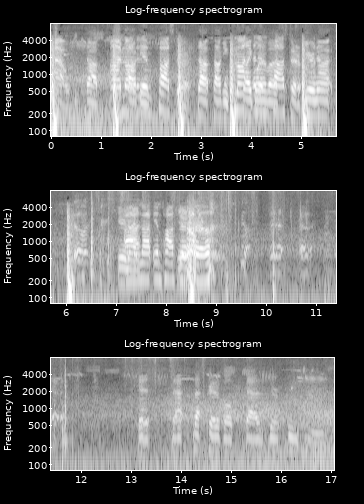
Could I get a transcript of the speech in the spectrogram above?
Ow. Stop. I'm not Talking. an imposter. Stop talking I'm not like an one of us. imposter. You're not. Uh, You're not. I'm not. not imposter. Can't. That that critical bad.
